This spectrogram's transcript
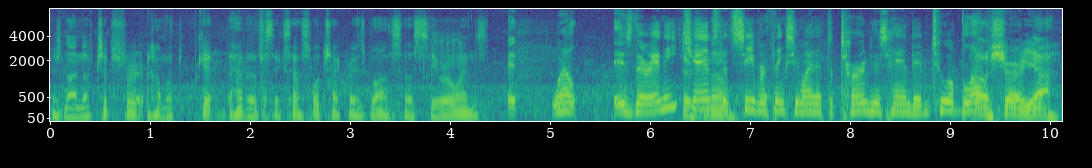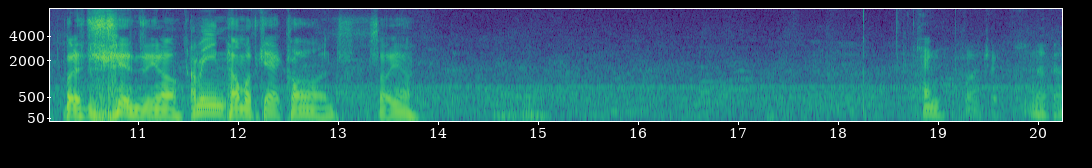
There's not enough chips for Hellmuth to get have a successful check raise bluff, so Seiver wins. It, well, is there any There's chance no- that Seiver thinks he might have to turn his hand into a bluff? Oh, sure, yeah, but it's you know, I mean, Hellmuth can't call, and so yeah. King. No good.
